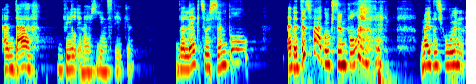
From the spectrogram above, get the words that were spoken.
En daar veel energie in steken. Dat lijkt zo simpel. En het is vaak ook simpel. maar het is gewoon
